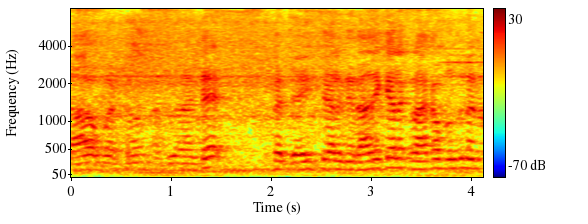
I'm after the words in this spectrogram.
రావపట్నం అట్లా అంటే ఒక జైత్యాలని రాజకీయాలకు రాకముందు నన్ను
